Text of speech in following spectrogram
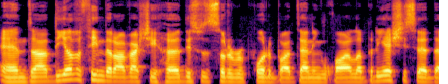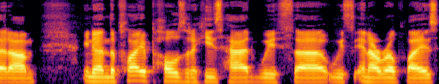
And uh, the other thing that I've actually heard, this was sort of reported by Danny Weidler, but he actually said that, um, you know, in the player polls that he's had with uh, with NRL players,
